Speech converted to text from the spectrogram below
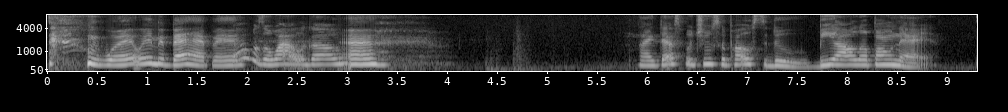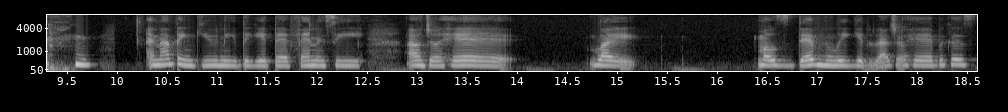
what? When did that happen? That was a while ago. Uh, Like that's what you supposed to do. Be all up on that. and I think you need to get that fantasy out your head. Like, most definitely get it out your head because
